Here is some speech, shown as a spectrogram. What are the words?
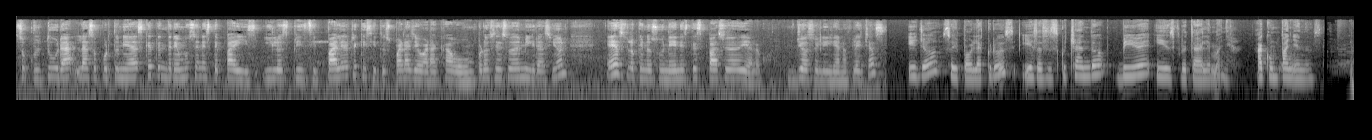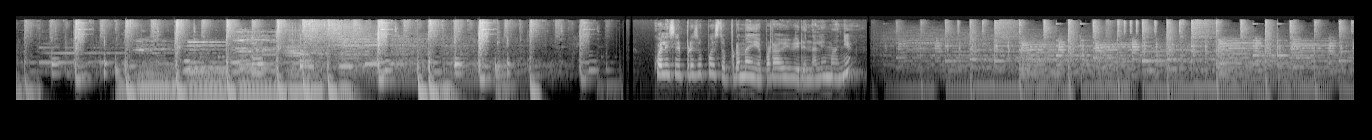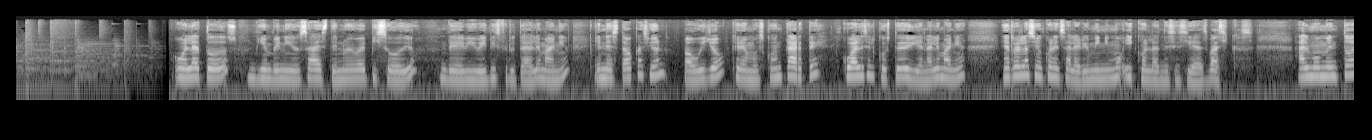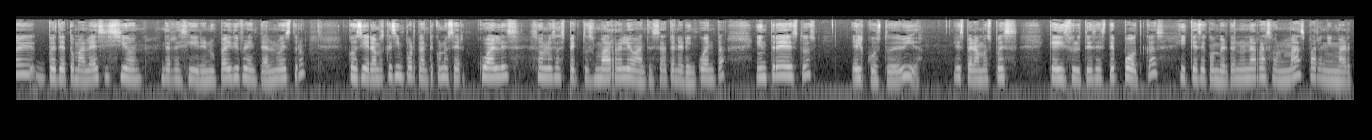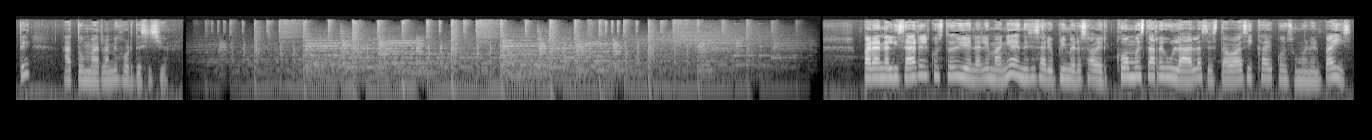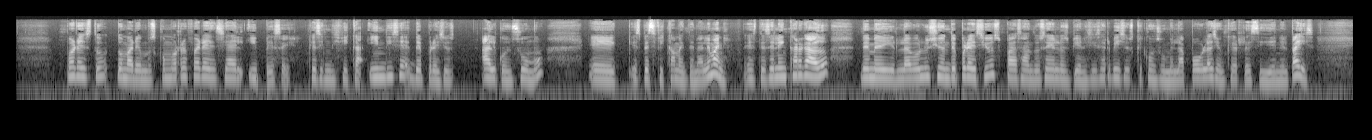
Su cultura, las oportunidades que tendremos en este país y los principales requisitos para llevar a cabo un proceso de migración es lo que nos une en este espacio de diálogo. Yo soy Liliana Flechas. Y yo soy Paula Cruz y estás escuchando Vive y Disfruta de Alemania. Acompáñanos. ¿Cuál es el presupuesto promedio para vivir en Alemania? Hola a todos, bienvenidos a este nuevo episodio de Vive y Disfruta de Alemania. En esta ocasión, Pau y yo queremos contarte cuál es el costo de vida en Alemania en relación con el salario mínimo y con las necesidades básicas. Al momento de, pues, de tomar la decisión de residir en un país diferente al nuestro, consideramos que es importante conocer cuáles son los aspectos más relevantes a tener en cuenta, entre estos el costo de vida. Esperamos pues que disfrutes este podcast y que se convierta en una razón más para animarte a tomar la mejor decisión. Para analizar el costo de vida en Alemania es necesario primero saber cómo está regulada la cesta básica de consumo en el país. Por esto tomaremos como referencia el IPC, que significa Índice de Precios al Consumo, eh, específicamente en Alemania. Este es el encargado de medir la evolución de precios basándose en los bienes y servicios que consume la población que reside en el país.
